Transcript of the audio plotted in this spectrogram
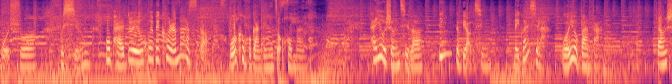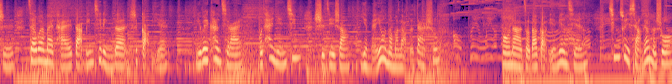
我说：“不行，不排队会被客人骂死的。我可不敢给你走后门。他又升起了“叮”的表情。没关系啦，我有办法。当时在外卖台打冰淇淋的是搞爷，一位看起来不太年轻，实际上也没有那么老的大叔。莫娜走到搞爷面前，清脆响亮地说：“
